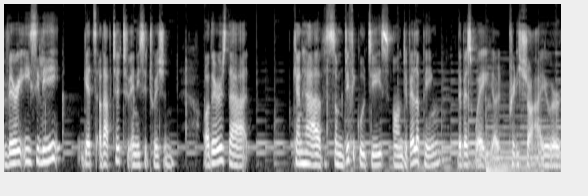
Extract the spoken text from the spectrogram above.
very easily gets adapted to any situation. Others that can have some difficulties on developing the best way, are pretty shy or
